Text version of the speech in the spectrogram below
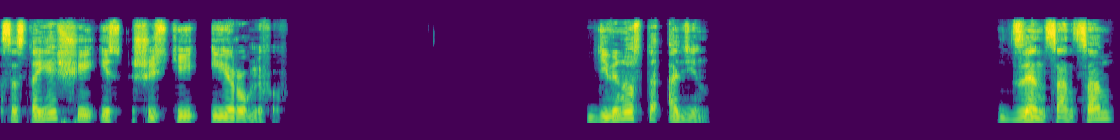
состоящие из шести иероглифов. 91. Дзен сан-сан,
